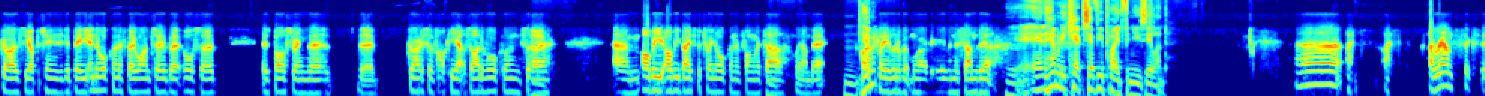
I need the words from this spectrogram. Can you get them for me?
guys the opportunity to be in Auckland if they want to, but also is bolstering the the growth of hockey outside of Auckland. So um, I'll be I'll be based between Auckland and Whangamata when I'm back. Many- Hopefully a little bit more over here when the sun's out. Yeah. And how many caps have you played for New Zealand? Uh, I, I, around 60.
